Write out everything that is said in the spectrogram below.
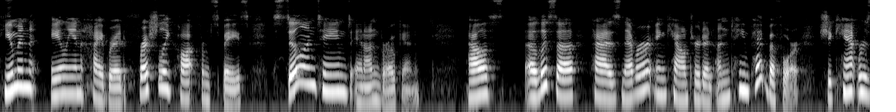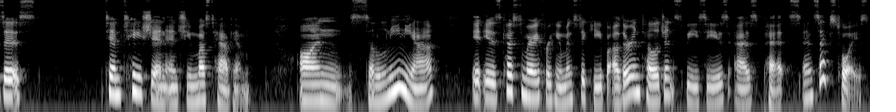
human alien hybrid freshly caught from space, still untamed and unbroken. Alice Alyssa has never encountered an untamed pet before. She can't resist temptation and she must have him. On Selenia, it is customary for humans to keep other intelligent species as pets and sex toys.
